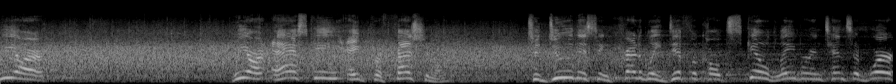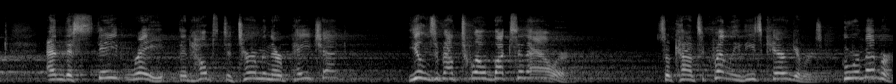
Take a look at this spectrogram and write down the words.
We are, we are asking a professional to do this incredibly difficult, skilled, labor intensive work, and the state rate that helps determine their paycheck yields about 12 bucks an hour. So, consequently, these caregivers, who remember,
